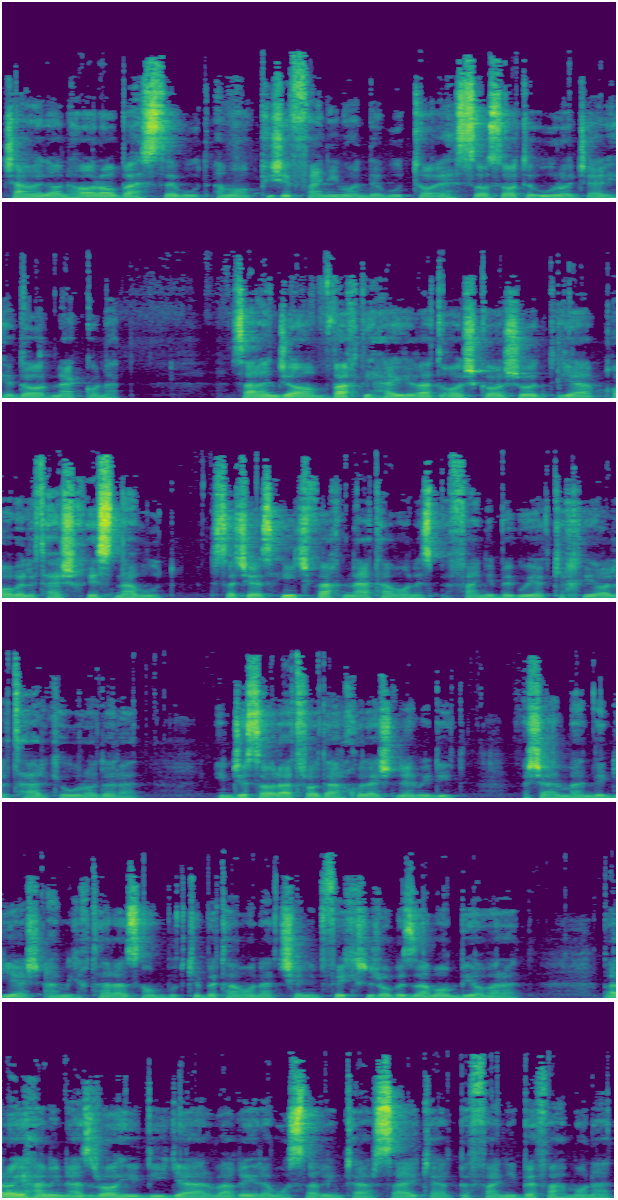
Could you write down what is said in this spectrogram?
چمدانها را بسته بود اما پیش فنی مانده بود تا احساسات او را جریه دار نکند. سرانجام وقتی حقیقت آشکار شد دیگر قابل تشخیص نبود. ساچز هیچ وقت نتوانست به فنی بگوید که خیال ترک او را دارد. این جسارت را در خودش نمی‌دید و شرمندگیش عمیقتر از آن بود که بتواند چنین فکری را به زبان بیاورد. برای همین از راهی دیگر و غیر مستقیم تر سعی کرد به فنی بفهماند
